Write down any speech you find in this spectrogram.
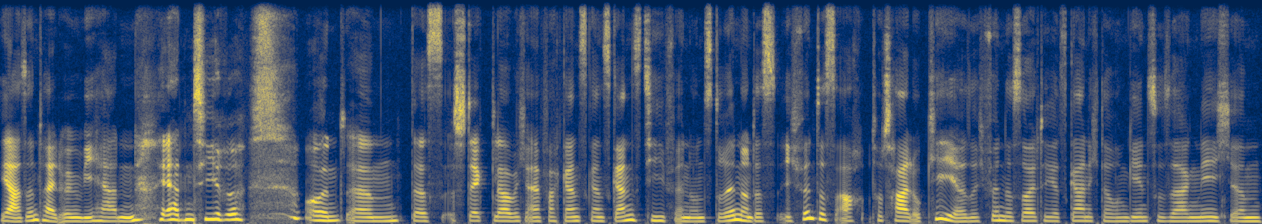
ja, sind halt irgendwie Herden, Herdentiere. Und ähm, das steckt, glaube ich, einfach ganz, ganz, ganz tief in uns drin. Und das, ich finde das auch total okay. Also ich finde, es sollte jetzt gar nicht darum gehen zu sagen, nee, ich ähm,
